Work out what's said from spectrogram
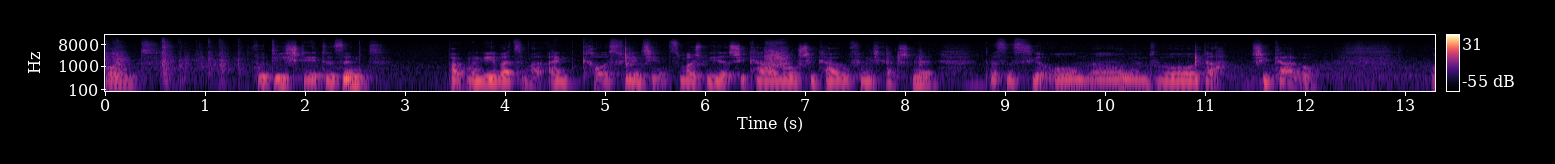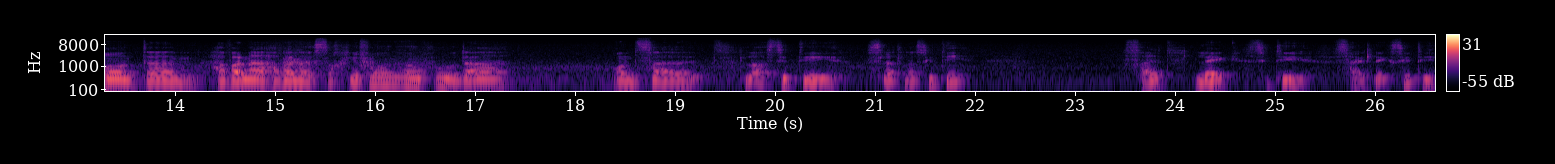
Und wo die Städte sind, packt man jeweils immer ein graues Fähnchen. Zum Beispiel hier ist Chicago. Chicago finde ich ganz schnell. Das ist hier oben irgendwo, da, Chicago. Und dann Havanna. Havanna ist doch hier vorne irgendwo, da und Salt Lake City. Salt Lake City? Salt Lake City. Salt Lake City.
